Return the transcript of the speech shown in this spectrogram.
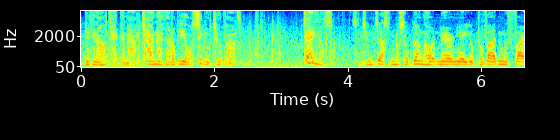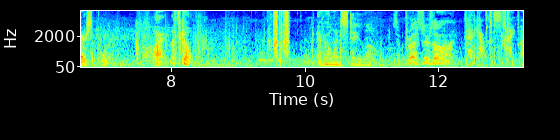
All right, Vivian, I'll take them out. Turner, that'll be your signal to advance. Daniels, since you and Zussman were so gung-ho at Marigny, you'll provide them with fire support. Come on, all right, let's go. Everyone stay low. Suppressors on. Take out the sniper.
